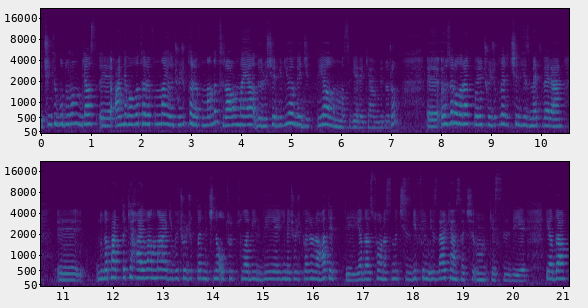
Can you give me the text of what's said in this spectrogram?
E, Çünkü bu durum biraz e, anne baba tarafından ya da çocuk tarafından da travmaya dönüşebiliyor ve ciddiye alınması gereken bir durum. E, özel olarak böyle çocuklar için hizmet veren, e, Luna Park'taki hayvanlar gibi çocukların içine oturtulabildiği, yine çocukların rahat ettiği ya da sonrasında çizgi film izlerken saçın kesildiği ya da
